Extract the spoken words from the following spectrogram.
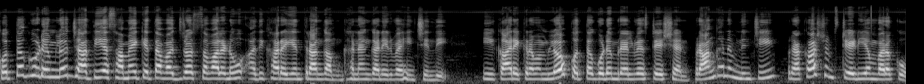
కొత్తగూడెంలో జాతీయ సమైక్యత వజ్రోత్సవాలను అధికార యంత్రాంగం ఘనంగా నిర్వహించింది. ఈ కార్యక్రమంలో కొత్తగూడెం రైల్వే స్టేషన్ ప్రాంగణం నుంచి ప్రకాశం స్టేడియం వరకు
